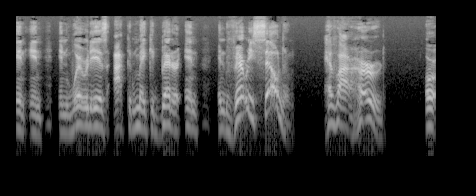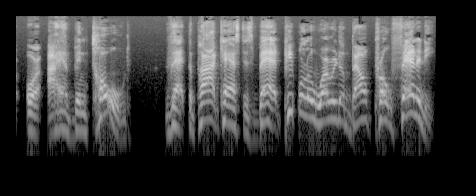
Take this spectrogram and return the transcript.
and, and, and where it is I could make it better. And, and very seldom have I heard or, or I have been told that the podcast is bad. People are worried about profanity.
